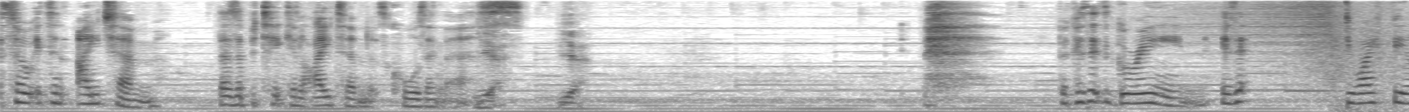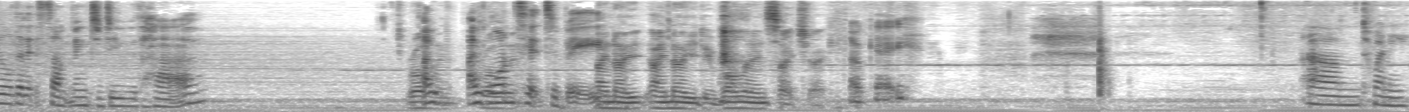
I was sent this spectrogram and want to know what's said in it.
so it's an item. There's a particular item that's causing this. Yeah, yeah. Because it's green. Is it? Do I feel that it's something to do with her? Roll I, an- I want an- it to be. I know, I know you do. Roll an insight check. Okay. Um, twenty.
